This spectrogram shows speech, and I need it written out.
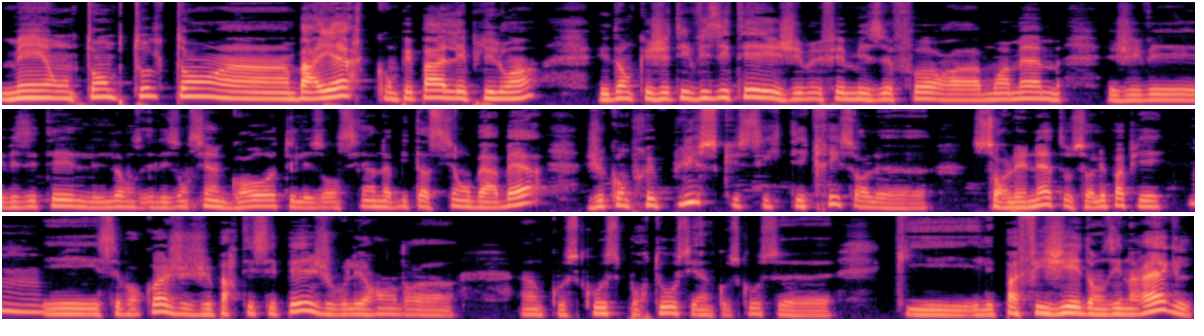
mais on tombe tout le temps à une barrière qu'on peut pas aller plus loin. Et donc j'étais visité, j'ai fait mes efforts à moi-même, j'ai vi- visité les, les anciennes grottes et les anciennes habitations berbères. Je compris plus que ce qui est écrit sur le sur le net ou sur les papiers. Hmm. Et c'est pourquoi je, je participais, je voulais rendre euh, un couscous pour tous et un couscous euh, qui n'est pas figé dans une règle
